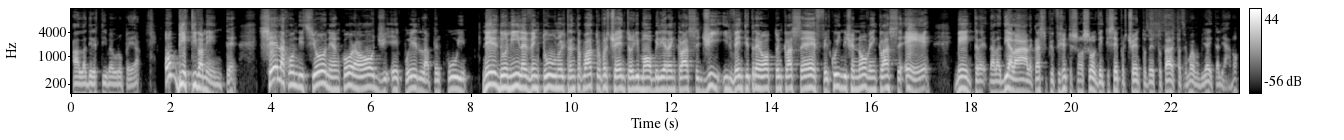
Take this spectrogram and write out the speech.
alla direttiva europea. Obiettivamente, se la condizione ancora oggi è quella per cui nel 2021 il 34% degli immobili era in classe G, il 23,8% in classe F, il 15,9% in classe E, mentre dalla D alla A le classi più efficienti sono solo il 26% del totale del patrimonio immobiliare italiano.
